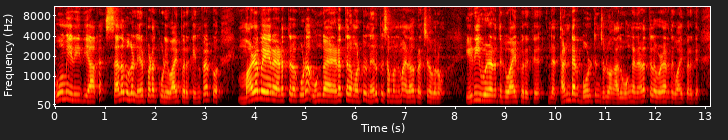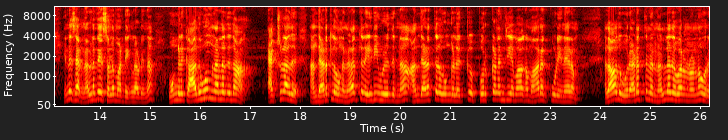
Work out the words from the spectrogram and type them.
பூமி ரீதியாக செலவுகள் ஏற்படக்கூடிய வாய்ப்பு இருக்குது இன்ஃபேக்ட் மழை பெய்கிற இடத்துல கூட உங்கள் இடத்துல மட்டும் நெருப்பு சம்மந்தமாக ஏதாவது பிரச்சனை வரும். இடி விழறதுக்கு வாய்ப்பு இருக்குது இந்த தண்டர் போல்ட்டுன்னு சொல்லுவாங்க அது உங்கள் நிலத்துல விழறதுக்கு வாய்ப்பு இருக்குது என்ன சார் நல்லதே சொல்ல மாட்டீங்களா அப்படின்னா உங்களுக்கு அதுவும் நல்லது தான் ஆக்சுவலாக அது அந்த இடத்துல உங்கள் நிலத்துல இடி விழுதுன்னா அந்த இடத்துல உங்களுக்கு பொற்களஞ்சியமாக மாறக்கூடிய நேரம். அதாவது ஒரு இடத்துல நல்லது வரணும்னா ஒரு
